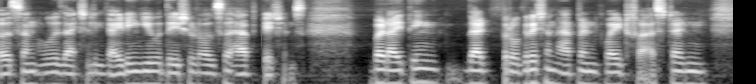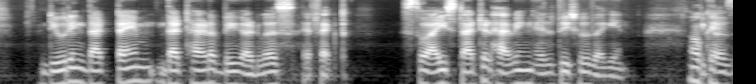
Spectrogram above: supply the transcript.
person who is actually guiding you they should also have patience but i think that progression happened quite fast and during that time that had a big adverse effect so i started having health issues again Okay. of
